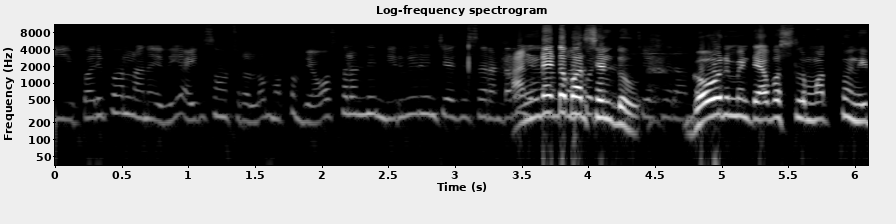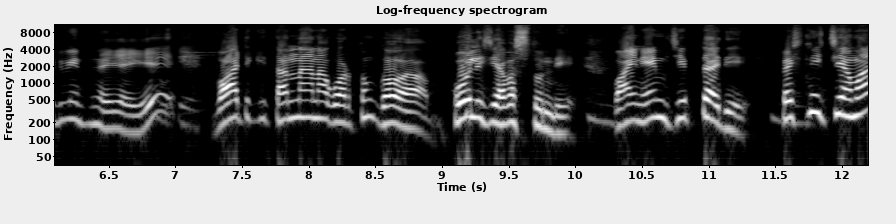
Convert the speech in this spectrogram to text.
ఈ పరిపాలన అనేది ఐదు సంవత్సరాల్లో మొత్తం వ్యవస్థలన్నీ నిర్వీర్యం చేసేసారంట 100% గవర్నమెంట్ వ్యవస్థలు మొత్తం నిర్వీర్యం అయ్యాయి. వాటికి తన్నానా కొడతాం పోలీస్ వ్యవస్థ ఉంది. ఆయన ఏమి చెప్తే అది. ప్రశ్న ఇచ్చామా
